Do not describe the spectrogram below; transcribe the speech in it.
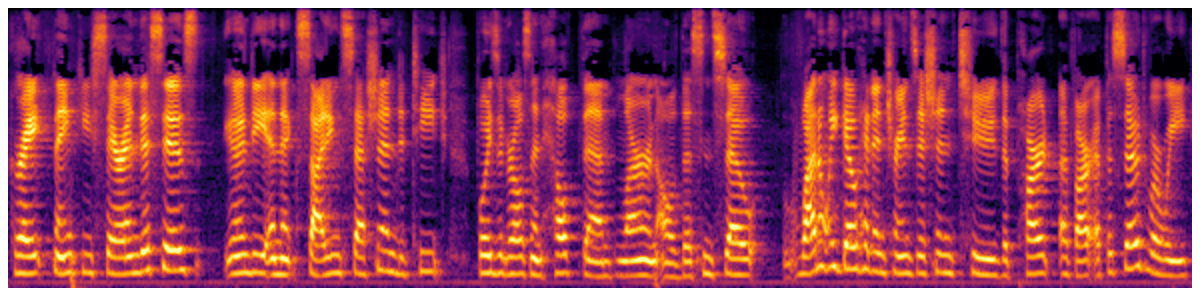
Great. Thank you, Sarah. And this is going to be an exciting session to teach boys and girls and help them learn all this. And so why don't we go ahead and transition to the part of our episode where we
